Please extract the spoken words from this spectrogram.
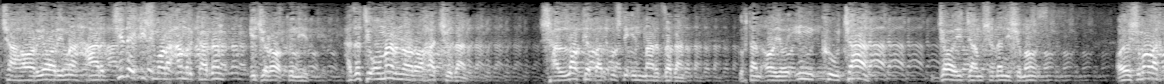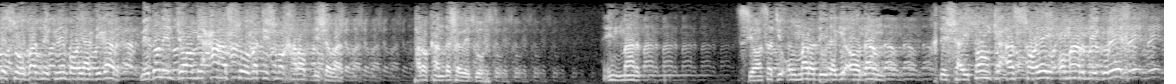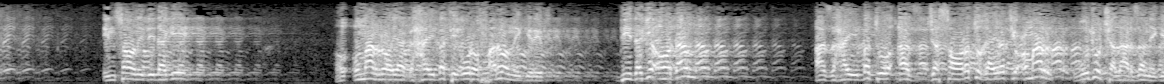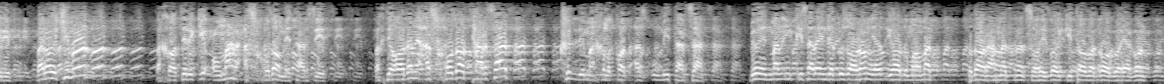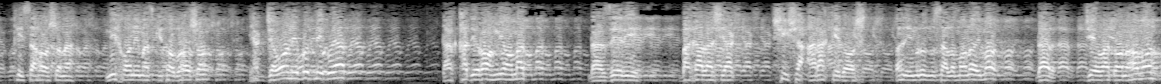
چهاریار من هر چیزی که شما را امر کردن اجرا کنید. حضرت عمر ناراحت شدند. شلاک بر پشت این مرد زدن. گفتن آیا این کوچه جای جمع شدن شماست؟ آیا شما وقتی صحبت می‌کنیم با یکدیگر می‌دانید جامعه از صحبت شما خراب می‌شود؟ پراکنده شوید گفت. این مرد سیاست عمر دیدگی آدم وقتی شیطان که از سایه عمر میگریخت انسان دیدگی عمر را یک حیبت او را فرا می‌گرفت. دیدگی آدم از حیبت و از جسارت و غیرت عمر وجود لرزه می گرفت برای چی بود؟ به خاطر که عمر از خدا می ترسید وقتی آدم از خدا ترسد کل مخلوقات از او می ترسد بیایید من این قصه را اینجا گذارم یادم آمد. خدا رحمت کند صاحبای کتاب و گاه یگان قصه هاشون می‌خوانیم از کتاب هاشون یک جوانی بود می‌گوید در قد راه می آمد در زیر بغلش یک شیشه عرقی داشت. ولی امروز مسلمان های ما در جیودان همان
